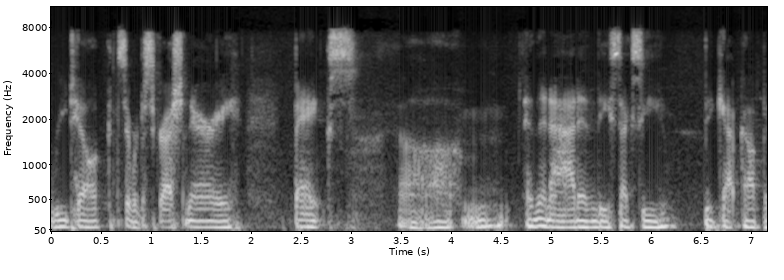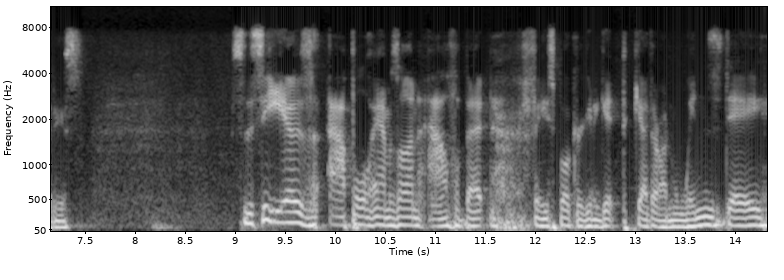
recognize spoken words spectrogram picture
retail, consumer discretionary, banks, um, and then add in the sexy big cap companies. So the CEOs, Apple, Amazon, Alphabet, Facebook are going to get together on Wednesday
